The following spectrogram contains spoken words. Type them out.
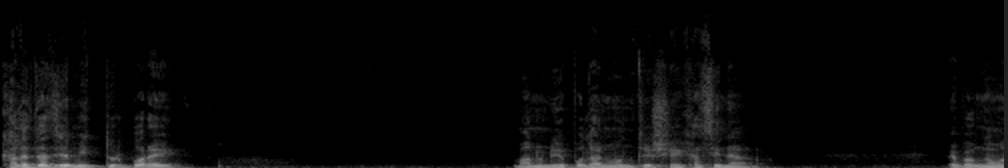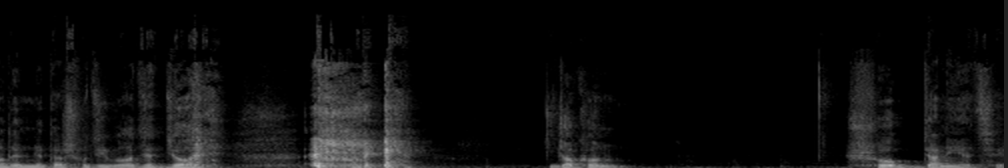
খালেদা জিয়া মৃত্যুর পরে মাননীয় প্রধানমন্ত্রী শেখ হাসিনা এবং আমাদের নেতা সজীব ওয়াজেদ জয় যখন শোক জানিয়েছে,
